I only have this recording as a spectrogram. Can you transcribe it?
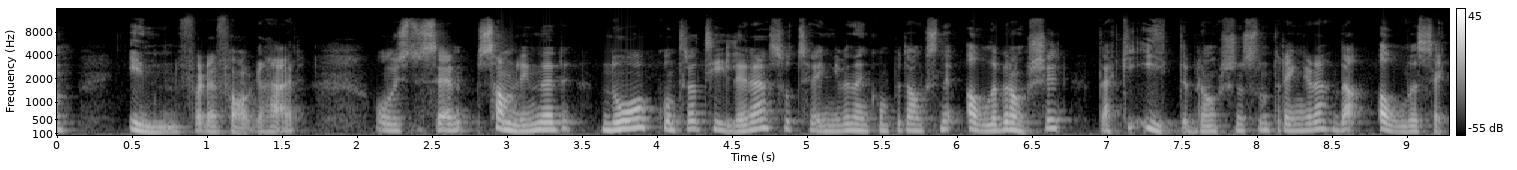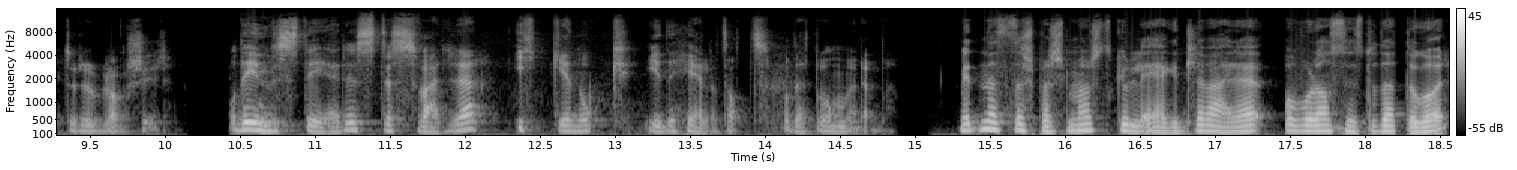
000 innenfor det faget her. Og hvis du ser, sammenligner nå kontra tidligere, så trenger vi den kompetansen i alle bransjer. Det er ikke IT-bransjen som trenger det, det er alle sektorer og bransjer. Og det investeres dessverre ikke nok i det hele tatt på dette området. Mitt neste spørsmål skulle egentlig være og hvordan syns du dette går?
